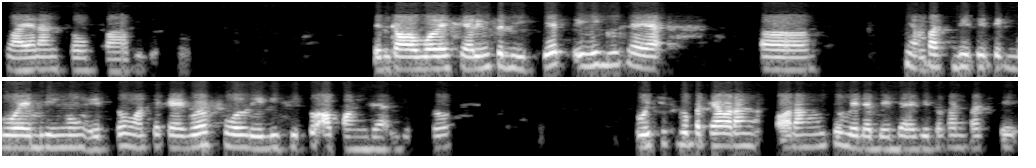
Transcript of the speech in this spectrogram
pelayanan so far gitu. Dan kalau boleh sharing sedikit ini gue kayak uh, yang pas di titik gue bingung itu maksudnya kayak gue fully di situ apa enggak gitu which is gue percaya orang orang tuh beda-beda gitu kan pasti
